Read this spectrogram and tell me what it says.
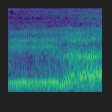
Sila.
